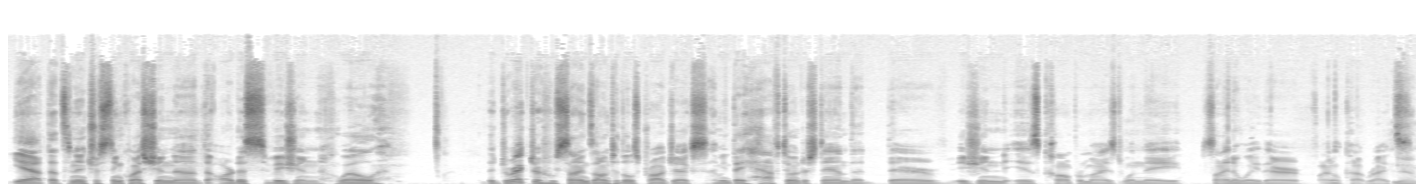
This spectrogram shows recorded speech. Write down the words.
Yeah, that's an interesting question. Uh, the artist's vision. Well, the director who signs on to those projects, I mean, they have to understand that their vision is compromised when they sign away their final cut rights. Yeah.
